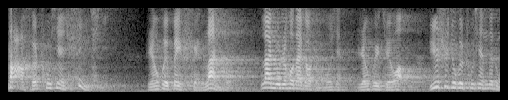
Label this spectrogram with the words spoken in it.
大河出现汛期，人会被水烂住，烂住之后代表什么东西？人会绝望，于是就会出现那种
